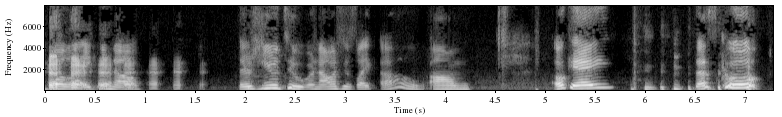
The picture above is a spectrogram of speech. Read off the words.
but like you know, there's YouTube, and I was just like, oh, um, okay, that's cool.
